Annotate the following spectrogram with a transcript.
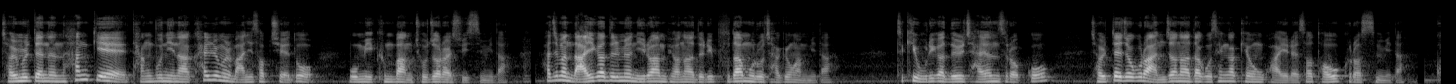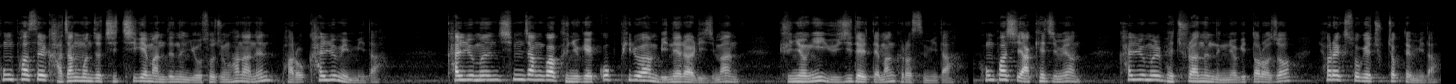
젊을 때는 한 끼에 당분이나 칼륨을 많이 섭취해도 몸이 금방 조절할 수 있습니다. 하지만 나이가 들면 이러한 변화들이 부담으로 작용합니다. 특히 우리가 늘 자연스럽고 절대적으로 안전하다고 생각해온 과일에서 더욱 그렇습니다. 콩팥을 가장 먼저 지치게 만드는 요소 중 하나는 바로 칼륨입니다. 칼륨은 심장과 근육에 꼭 필요한 미네랄이지만 균형이 유지될 때만 그렇습니다. 콩팥이 약해지면 칼륨을 배출하는 능력이 떨어져 혈액 속에 축적됩니다.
